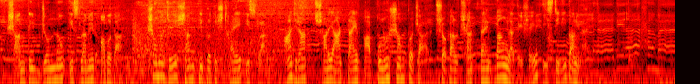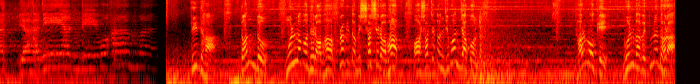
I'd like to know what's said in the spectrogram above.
শান্তির জন্য ইসলামের অবদান। সমাজে শান্তি প্রতিষ্ঠায় ইসলাম। আজ রাত সাড়ে আটটায় বা পুনঃ সম্প্রচার। সকাল সাতটায় বাংলাদেশে পিস টিভি বাংলায়। দ্বিধা, দ্বন্দ্ব, মূল্যবোধের অভাব, প্রকৃত বিশ্বাসের অভাব, অসচেতন জীবনযাপন। ধর্মকে ভুলভাবে তুলে ধরা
